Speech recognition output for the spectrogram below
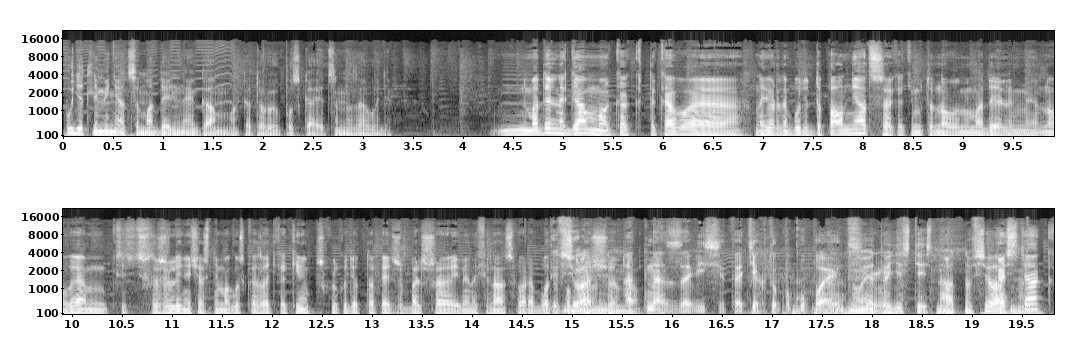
Будет ли меняться модельная гамма, которая выпускается на заводе? Модельная гамма как таковая, наверное, будет дополняться какими-то новыми моделями, но я, к сожалению, сейчас не могу сказать, какими, поскольку идет, опять же, большая именно финансовая работа Это по все расчету. от нас зависит, от тех, кто покупает. Ну, это естественно. От, все Костяк,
